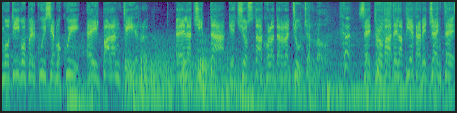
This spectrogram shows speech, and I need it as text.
Motivo per cui siamo qui è il Palantir. È la città che ci ostacola dal raggiungerlo. Se trovate la pietra veggente,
